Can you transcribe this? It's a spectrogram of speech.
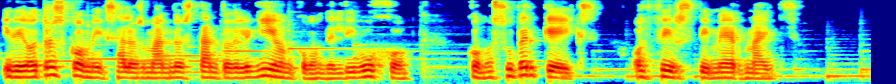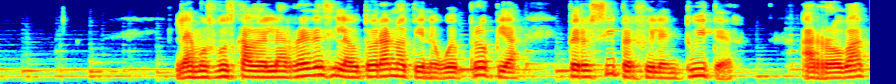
y de otros cómics a los mandos tanto del guion como del dibujo, como Super Cakes o Thirsty Mermaids. La hemos buscado en las redes y la autora no tiene web propia, pero sí perfil en Twitter, arroba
